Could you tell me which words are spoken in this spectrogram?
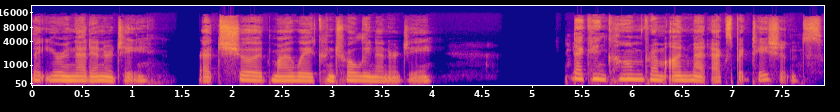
that you're in that energy, that should, my way, controlling energy that can come from unmet expectations.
